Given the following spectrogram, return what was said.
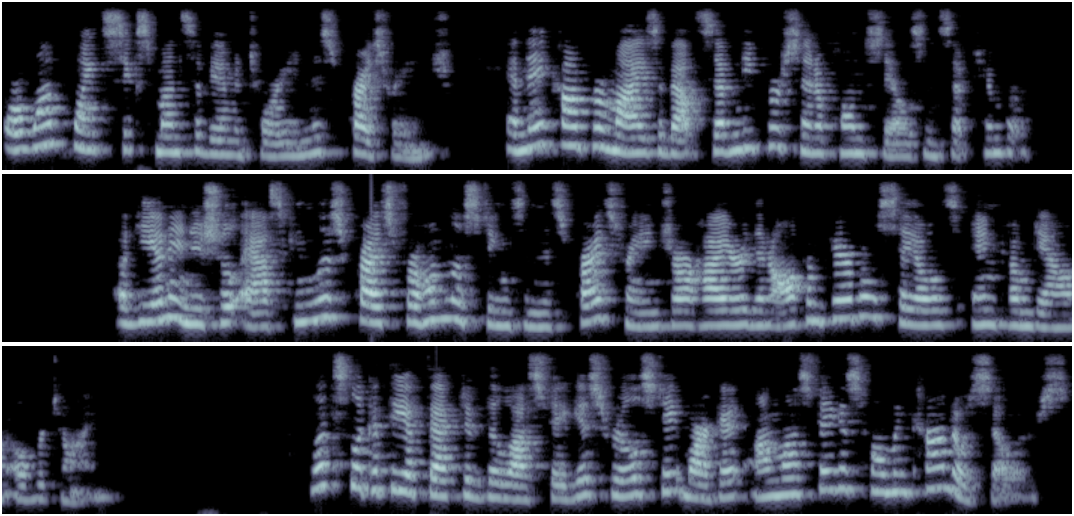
or 1.6 months of inventory in this price range, and they comprise about 70% of home sales in September. Again, initial asking list price for home listings in this price range are higher than all comparable sales and come down over time. Let's look at the effect of the Las Vegas real estate market on Las Vegas home and condo sellers.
